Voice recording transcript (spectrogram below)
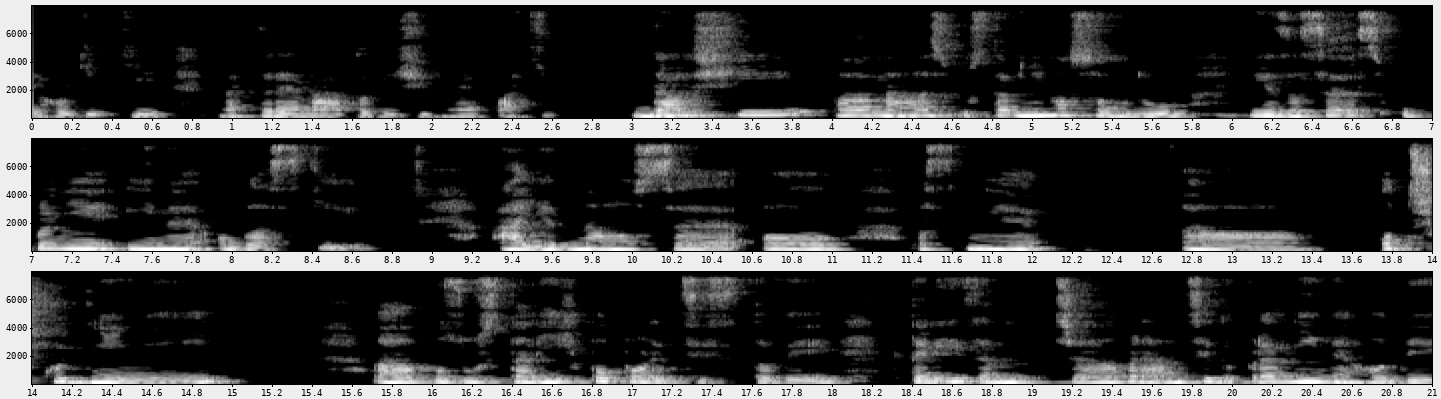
jeho děti, na které má to výživné platit. Další nález ústavního soudu je zase z úplně jiné oblasti a jednalo se o vlastně odškodnění pozůstalých po policistovi, který zemřel v rámci dopravní nehody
